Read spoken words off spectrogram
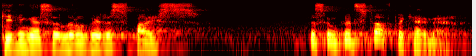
giving us a little bit of space. There's some good stuff that came out of it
